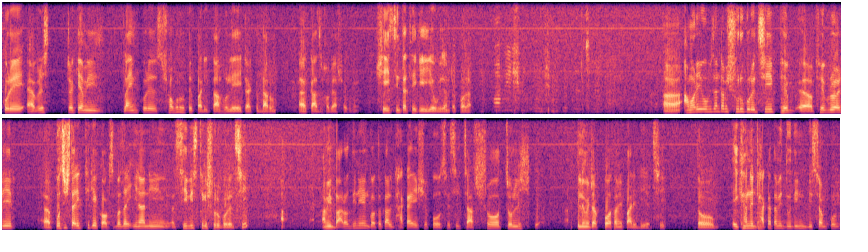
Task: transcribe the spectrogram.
করে অ্যাভারেস্টটাকে আমি ক্লাইম করে সফল হতে পারি তাহলে এটা একটা দারুণ কাজ হবে আশা করি। সেই চিন্তা থেকে এই অভিযানটা করা। আমার এই অভিযানটা আমি শুরু করেছি ফেব- ফেব্রুয়ারির পঁচিশ তারিখ থেকে কক্সবাজার ইনানি সি বিচ থেকে শুরু করেছি। আমি বারো দিনে গতকাল ঢাকায় এসে পৌঁছেছি, চারশো চল্লিশ কিলোমিটার পথ আমি পাড়ি দিয়েছি। তো এখানে ঢাকাতে আমি দুদিন বিশ্রাম করব,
